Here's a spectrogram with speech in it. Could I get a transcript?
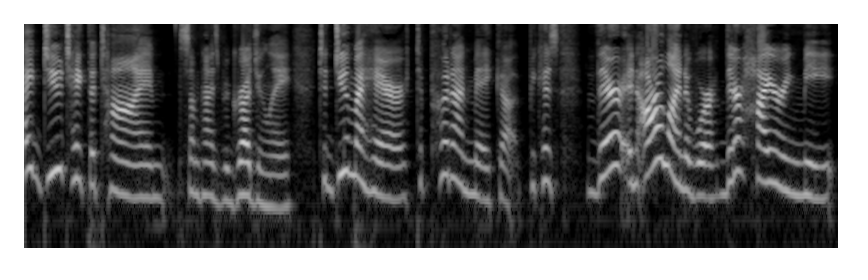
I do take the time, sometimes begrudgingly, to do my hair, to put on makeup because they're in our line of work. They're hiring me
